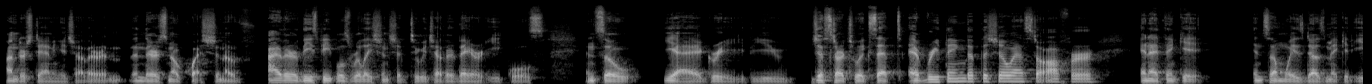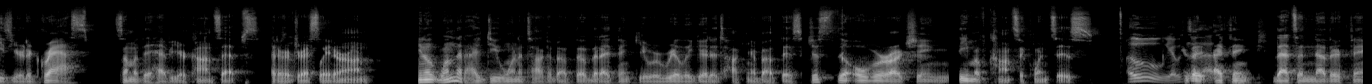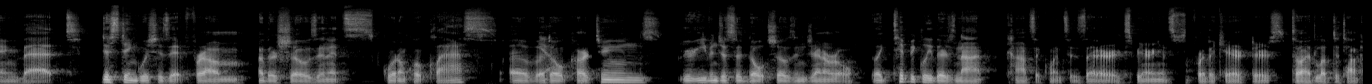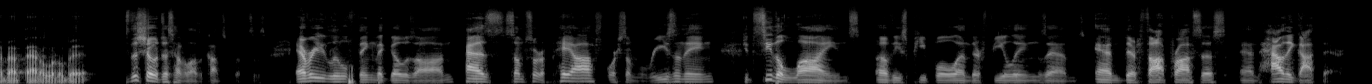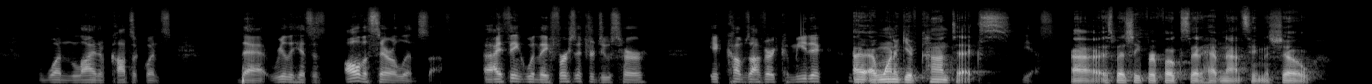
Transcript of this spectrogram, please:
understanding each other and, and there's no question of either of these people's relationship to each other they are equals. And so yeah i agree you just start to accept everything that the show has to offer and i think it in some ways does make it easier to grasp some of the heavier concepts that are addressed later on. You know, one that I do want to talk about, though, that I think you were really good at talking about this, just the overarching theme of consequences. Oh, yeah, because I, I think that's another thing that distinguishes it from other shows in its quote unquote class of yeah. adult cartoons or even just adult shows in general. Like, typically, there's not consequences that are experienced for the characters. So, I'd love to talk about that a little bit this show does have a lot of consequences. Every little thing that goes on has some sort of payoff or some reasoning. You can see the lines of these people and their feelings and and their thought process and how they got there. One line of consequence that really hits is all the Sarah Lynn stuff. I think when they first introduce her, it comes off very comedic. I, I want to give context. Yes. Uh, especially for folks that have not seen the show.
